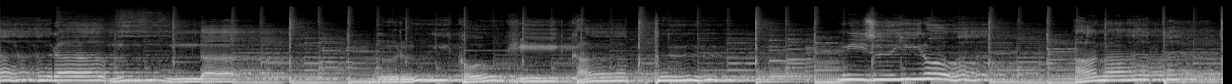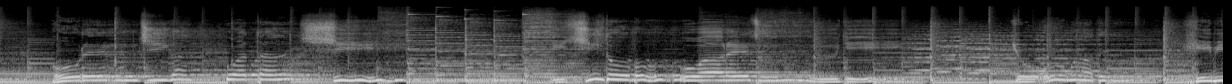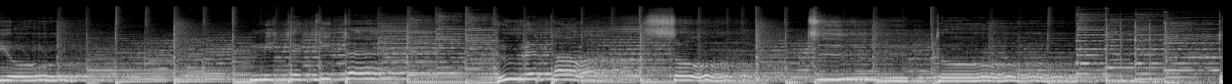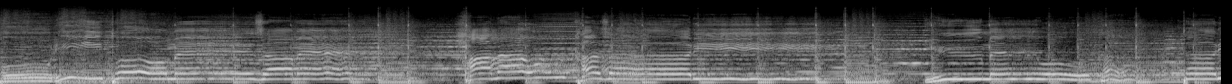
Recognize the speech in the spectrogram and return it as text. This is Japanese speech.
並んだ。古いコーヒーカップ。水色はあなた。オレンジが私。一度も割れずくれたわそうずっと鳥と目覚め花を飾り夢を語り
